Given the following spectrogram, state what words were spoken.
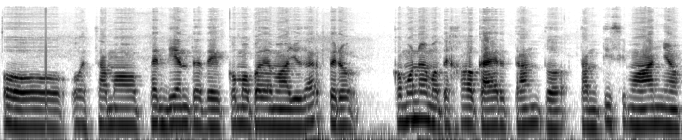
o, estamos pendientes de cómo podemos ayudar, pero cómo nos hemos dejado caer tanto, tantísimos años,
